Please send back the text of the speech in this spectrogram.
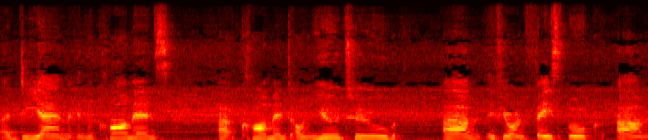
a DM in the comments, uh, comment on YouTube. Um, if you're on Facebook, um,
